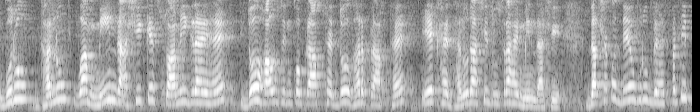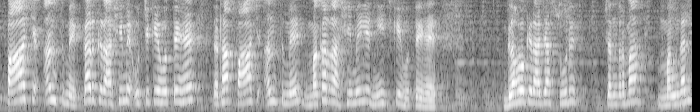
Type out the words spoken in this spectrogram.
गुरु, धनु व मीन राशि के स्वामी ग्रह हैं। दो हाउस इनको प्राप्त है, दो घर प्राप्त है। एक है धनु राशि, दूसरा है मीन राशि। दर्शकों, देवगुरु बृहस्पति पाँच अंश में कर्क राशि में उच्च के होते हैं तथा पाँच अंश में मकर राशि में ये नीच के होते हैं। ग्रहों के राजा सूर्य चंद्रमा, मंगल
